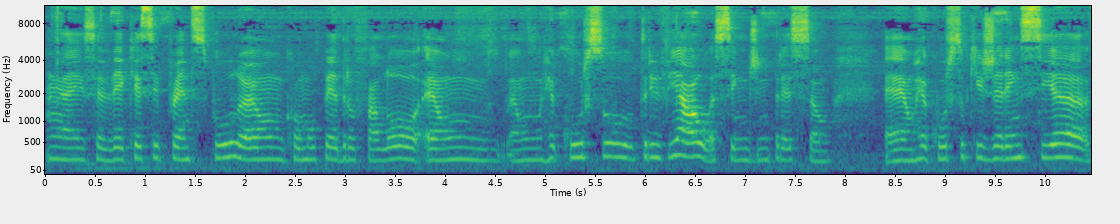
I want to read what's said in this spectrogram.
É, você vê que esse print spooler é um, como o Pedro falou, é um, é um recurso trivial assim de impressão. É um recurso que gerencia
